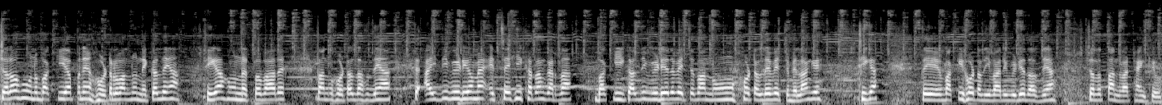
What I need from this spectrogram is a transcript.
ਚਲੋ, ਹੁਣ ਬਾਕੀ ਆਪਣੇ ਹੋਟਲ ਵੱਲ ਨੂੰ ਨਿਕਲਦੇ ਹਾਂ। ਠੀਕ ਆ, ਹੁਣ ਇਸ ਤੋਂ ਬਾਅਦ ਤੁਹਾਨੂੰ ਹੋਟਲ ਦੱਸਦੇ ਹਾਂ। ਤੇ ਅੱਜ ਦੀ ਵੀਡੀਓ ਮੈਂ ਇੱਥੇ ਹੀ ਖਤਮ ਕਰਦਾ। ਬਾਕੀ ਕੱਲ ਦੀ ਵੀਡੀਓ ਦੇ ਵਿੱਚ ਤੁਹਾਨੂੰ ਹੋਟਲ ਦੇ ਵਿੱਚ ਮਿਲਾਂਗੇ। ਠੀਕ ਆ, ਤੇ ਬਾਕੀ ਹੋਟਲ ਦੀ ਬਾਰੇ ਵੀਡੀਓ ਦੱਸਦੇ ਹਾਂ। ਚਲੋ, ਧੰਨਵਾਦ ਥੈਂਕ ਯੂ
